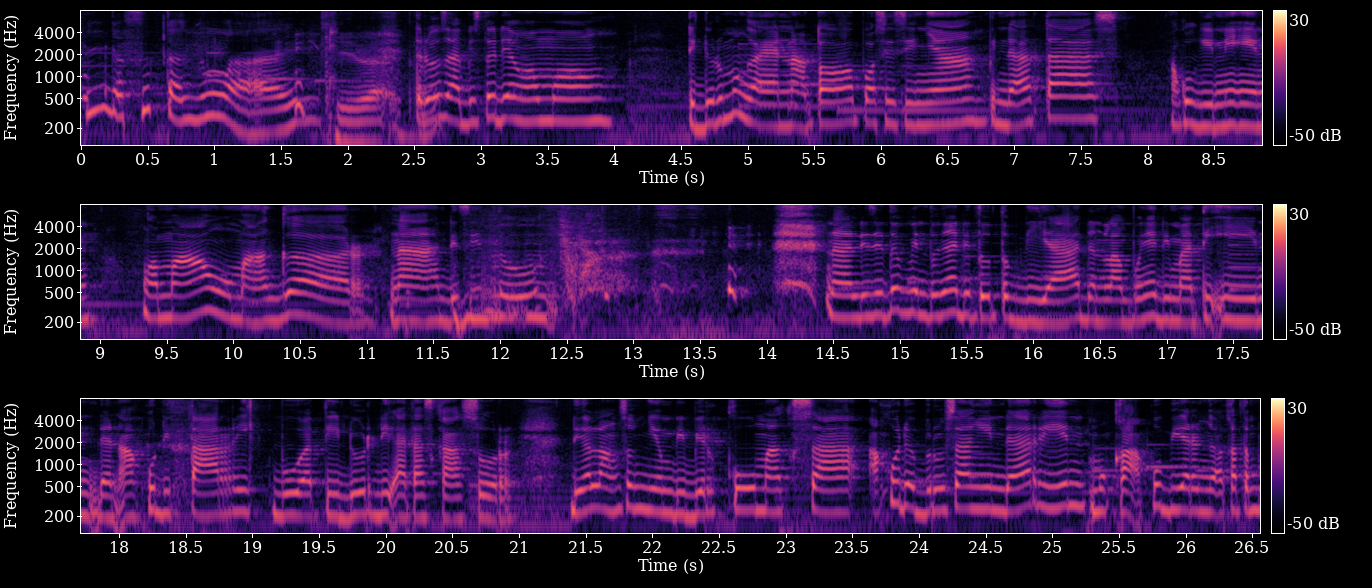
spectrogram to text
Ih, nggak suka gelai. Gila. Terus abis itu dia ngomong, tidurmu nggak enak toh posisinya pindah atas. Aku giniin, nggak mau mager. Nah di situ, nah di situ pintunya ditutup dia dan lampunya dimatiin dan aku ditarik buat tidur di atas kasur. Dia langsung nyium bibirku maksa. Aku udah berusaha ngindarin muka aku biar nggak ketemu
